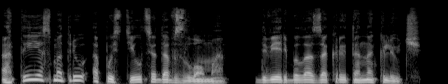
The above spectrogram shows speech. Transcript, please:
«А ты, я смотрю, опустился до взлома. Дверь была закрыта на ключ».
